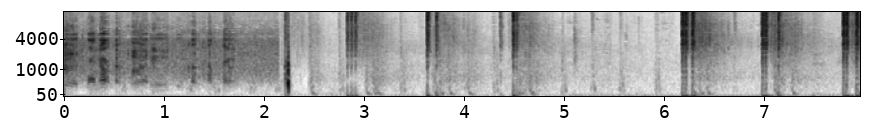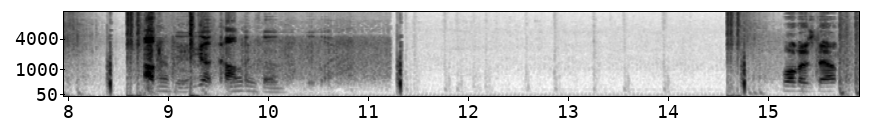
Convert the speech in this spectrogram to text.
2, if they're not looking at you, you've got company. Alpha 2, you got contact of Waldo's down.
